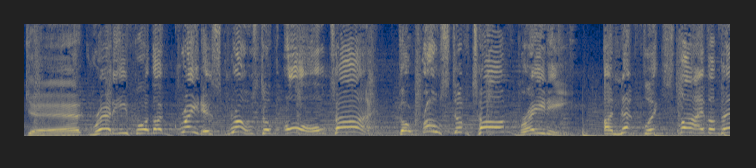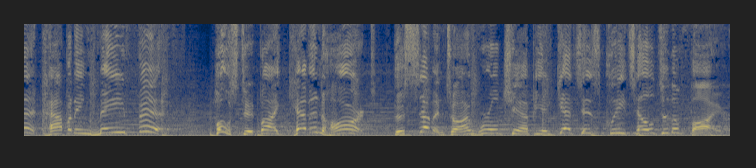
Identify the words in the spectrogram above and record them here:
Get ready for the greatest roast of all time the Roast of Tom Brady, a Netflix live event happening May 5th. Hosted by Kevin Hart, the seven time world champion gets his cleats held to the fire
